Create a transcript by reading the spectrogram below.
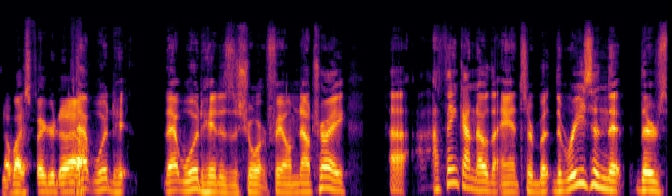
Nobody's figured it out. That would hit, that would hit as a short film. Now, Trae, uh, I think I know the answer, but the reason that there's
